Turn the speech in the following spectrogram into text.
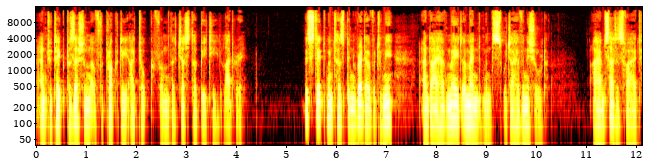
and to take possession of the property I took from the Chester Beatty Library. This statement has been read over to me, and I have made amendments which I have initialed. I am satisfied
